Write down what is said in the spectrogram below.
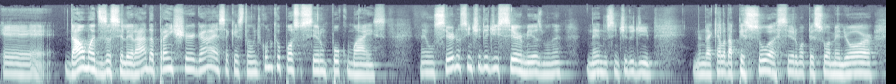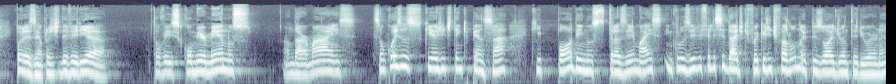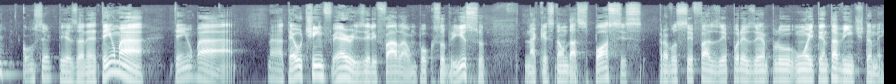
é, dar uma desacelerada para enxergar essa questão de como que eu posso ser um pouco mais. Né? Um ser no sentido de ser mesmo, né? né? no sentido de daquela da pessoa ser uma pessoa melhor. Por exemplo, a gente deveria talvez comer menos, andar mais. São coisas que a gente tem que pensar que podem nos trazer mais, inclusive felicidade, que foi o que a gente falou no episódio anterior, né? Com certeza, né? Tem uma tem uma até o Tim Ferriss, ele fala um pouco sobre isso na questão das posses para você fazer, por exemplo, um 80-20 também.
